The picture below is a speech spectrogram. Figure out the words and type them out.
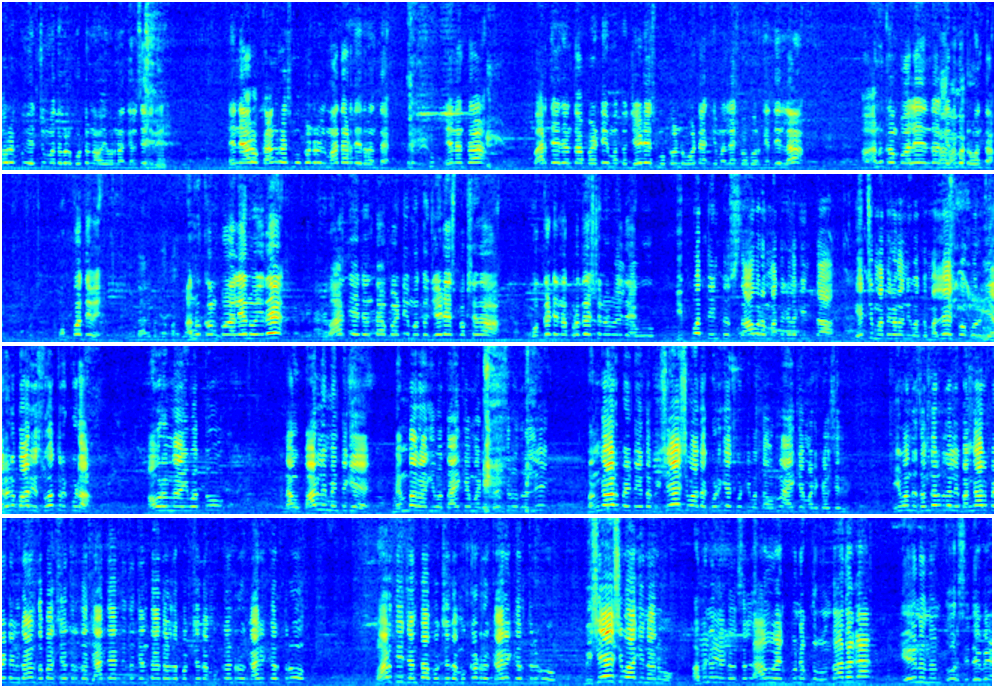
ಸಾವಿರಕ್ಕೂ ಹೆಚ್ಚು ಮತಗಳು ಕೊಟ್ಟು ನಾವು ಇವ್ರನ್ನ ಗೆಲ್ಸಿದೀವಿ. ನಿನ್ನೆ ಯಾರೋ ಕಾಂಗ್ರೆಸ್ ಮುಖಂಡರು ಇಲ್ಲಿ ಮಾತಾಡ್ತಾ ಇದ್ರಂತೆ. ಏನಂತ? ಭಾರತೀಯ ಜನತಾ ಪಾರ್ಟಿ ಮತ್ತು ಜೆ ಡಿ ಎಸ್ ಮುಖಂಡರು ಓಟ್ ಹಾಕಿ ಮಲ್ಲೇಶ್ ಬಾಬು ಅವ್ರು ಗೆದ್ದಿಲ್ಲ. ಅನುಕಂಪ ಅಲೆಯಿಂದ ಗೆದ್ಬಿಟ್ರು ಅಂತ. ಒಪ್ಕೋತೀವಿ. ಅನುಕಂಪ ಅಲೆನೂ ಇದೆ. ಭಾರತೀಯ ಜನತಾ ಪಾರ್ಟಿ ಮತ್ತು ಜೆ ಡಿ ಎಸ್ ಪಕ್ಷದ ಒಗ್ಗಟ್ಟಿನ ಪ್ರದರ್ಶನವೂ ಇದೆ. ಇಪ್ಪತ್ತೆಂಟು ಸಾವಿರ ಮತಗಳಿಗಿಂತ ಹೆಚ್ಚು ಮತಗಳನ್ನು ಇವತ್ತು ಮಲ್ಲೇಶ್ ಬಾಬು ಅವರಿಗೆ ಎರಡು ಬಾರಿ ಸೋತರು ಕೂಡ ಅವರನ್ನು ಇವತ್ತು ನಾವು ಪಾರ್ಲಿಮೆಂಟ್ಗೆ ಮೆಂಬರ್ ಆಗಿ ಇವತ್ತು ಆಯ್ಕೆ ಮಾಡಿ ಕಳಿಸಿರೋದ್ರಲ್ಲಿ ಬಂಗಾರಪೇಟೆಯಿಂದ ವಿಶೇಷವಾದ ಕೊಡುಗೆ ಕೊಟ್ಟಿವತ್ತು ಅವ್ರನ್ನ ಆಯ್ಕೆ ಮಾಡಿ ಕಳಿಸಿದ್ವಿ. ಈ ಒಂದು ಸಂದರ್ಭದಲ್ಲಿ ಬಂಗಾರಪೇಟೆ ವಿಧಾನಸಭಾ ಕ್ಷೇತ್ರದ ಜಾತ್ಯತೀತ ಜನತಾದಳದ ಪಕ್ಷದ ಮುಖಂಡರು, ಕಾರ್ಯಕರ್ತರು, ಭಾರತೀಯ ಜನತಾ ಪಕ್ಷದ ಮುಖಂಡರು, ಕಾರ್ಯಕರ್ತರಿಗೂ ವಿಶೇಷವಾಗಿ ನಾನು ಅಭಿನಂದನೆ. ನಾವು ವೆಂಕಟಪ್ಪನವರು ಒಂದಾದಾಗ ಏನನ್ನು ತೋರಿಸಿದ್ದೇವೆ?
